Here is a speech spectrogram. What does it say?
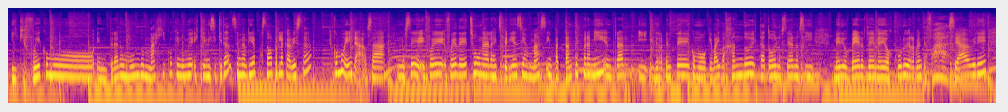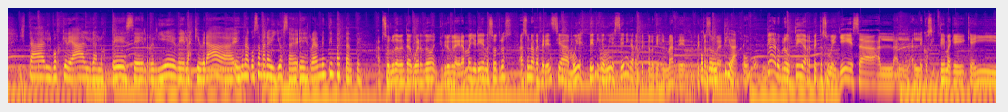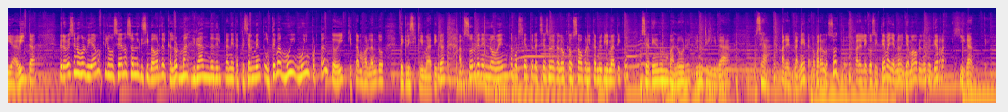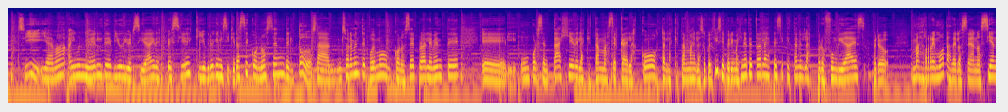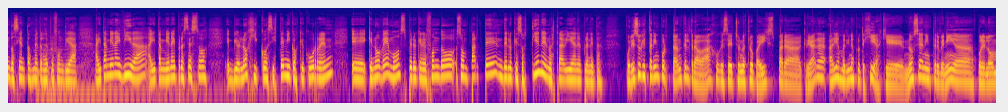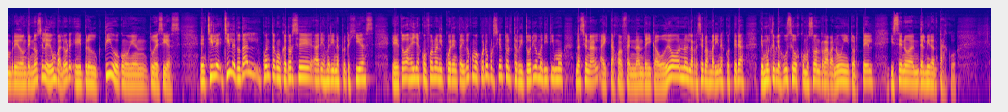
Y que fue como entrar a un mundo mágico que no me. Es que ni siquiera se me habría pasado por la cabeza cómo era. O sea, no sé, fue, fue de hecho una de las experiencias más impactantes para mí entrar y, de repente como que vais bajando, está todo el océano así medio verde, medio oscuro y de repente se abre y está el bosque de algas, los peces, el relieve, las quebradas. Es una cosa maravillosa, es realmente impactante. Absolutamente de acuerdo. Yo creo que la gran mayoría de nosotros hace una referencia muy estética, muy escénica respecto a lo que es el mar, de, respecto a productiva. Su, claro, productiva respecto a su belleza, al, ecosistema que, que ahí habita. Pero a veces nos olvidamos que los océanos son el disipador del calor más grande del planeta, especialmente un tema muy, muy importante hoy, que estamos hablando de crisis climática. Absorben el 90% del exceso de calor causado por el cambio climático, o sea, tienen un valor y una utilidad o sea, para el planeta, no para nosotros, para el ecosistema llamado planeta Tierra gigante. Sí, y además hay un nivel de biodiversidad y de especies que yo creo que ni siquiera se conocen del todo. O sea, solamente podemos conocer probablemente eh, un porcentaje de las que están más cerca de las costas, las que están más en la superficie, pero imagínate todas las especies que están en las profundidades, pero más remotas del océano, 100, 200 metros de profundidad. Ahí también hay vida, ahí también hay procesos eh, biológicos, sistémicos que ocurren, eh, que no vemos, pero que en el fondo son parte de lo que sostiene nuestra vida en el planeta. Por eso que es tan importante el trabajo que se ha hecho en nuestro país para crear áreas marinas protegidas, que no sean intervenidas por el hombre, donde no se le dé un valor eh, productivo, como bien tú decías. En Chile, Chile total cuenta con 14 áreas marinas protegidas, eh, todas ellas conforman el 42,4% del territorio marítimo nacional. Ahí está Juan Fernández y Cabo de Horno, y las reservas marinas costeras de múltiples usos como son Rapanui, Tortel y Seno del Almirantazgo.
